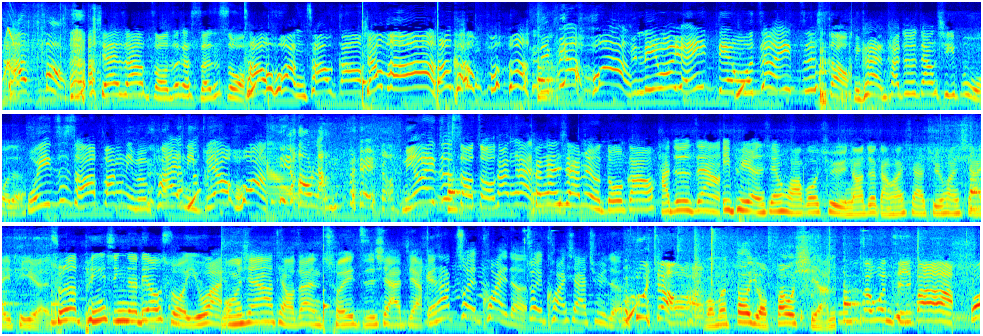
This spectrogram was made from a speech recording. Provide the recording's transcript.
阿爆！现在是要走这个绳索，超晃超高，小宝，好恐怖！你不要晃，你离我远一点，我只有一只手。你看他就是这样欺负我的，我一只手要帮你们拍，你不要晃。你好狼狈哦！你用一只手走看看，看看下面有多高。他就是这样，一批人先滑过去，然后就赶快下去换下一批人。除了平行的溜索以外，我们现在要挑战垂直下降，给他最快的、最快下去的。不要啊，我们都有保险。不是这问题吧？哇！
